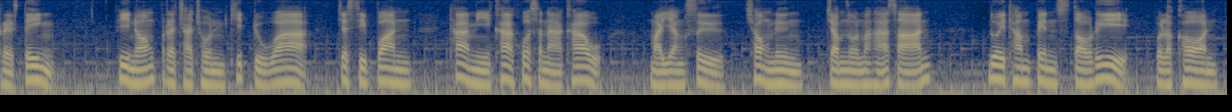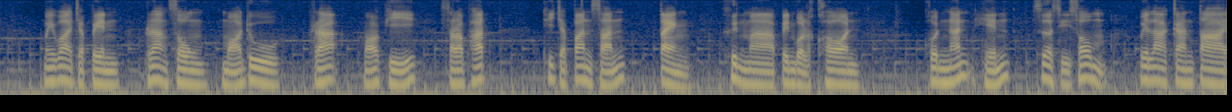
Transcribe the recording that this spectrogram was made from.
เรตติ้ง พี่น้องประชาชนคิดดูว่า 70 วัน ถ้ามีค่าโฆษณาเข้า มายังสื่อช่องหนึ่งจำนวนมหาศาล โดยทำเป็นสตอรี่บทละคร ไม่ว่าจะเป็นร่างทรง หมอดู พระ หมอผี สารพัดที่จะปั้นสรรแต่งขึ้นมาเป็นบทละคร คนนั้นเห็นเสื้อสีส้ม เวลาการตาย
